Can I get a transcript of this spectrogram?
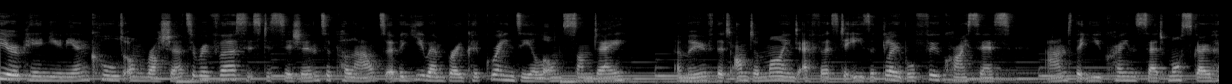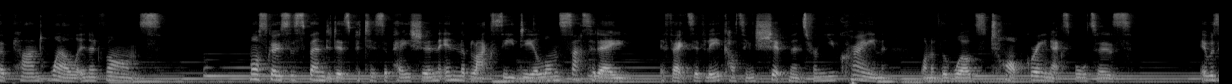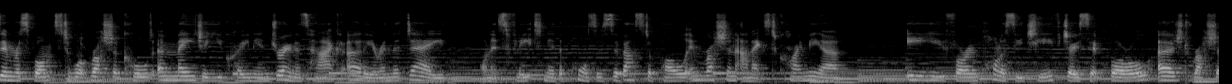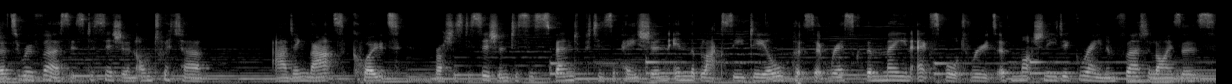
European Union called on Russia to reverse its decision to pull out of a UN brokered grain deal on Sunday, a move that undermined efforts to ease a global food crisis and that Ukraine said Moscow had planned well in advance. Moscow suspended its participation in the Black Sea deal on Saturday, effectively cutting shipments from Ukraine, one of the world's top grain exporters. It was in response to what Russia called a major Ukrainian drone attack earlier in the day on its fleet near the port of Sevastopol in Russian annexed Crimea. EU Foreign Policy Chief Josep Borrell urged Russia to reverse its decision on Twitter, adding that, quote, Russia's decision to suspend participation in the Black Sea deal puts at risk the main export route of much needed grain and fertilisers.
